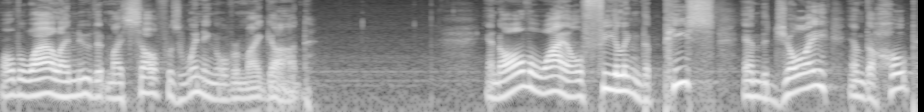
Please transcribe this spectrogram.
All the while, I knew that myself was winning over my God. And all the while, feeling the peace and the joy and the hope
